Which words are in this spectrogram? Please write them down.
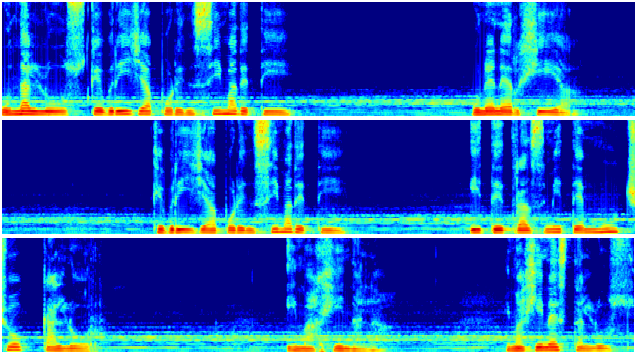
una luz que brilla por encima de ti, una energía que brilla por encima de ti y te transmite mucho calor. Imagínala. Imagina esta luz.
